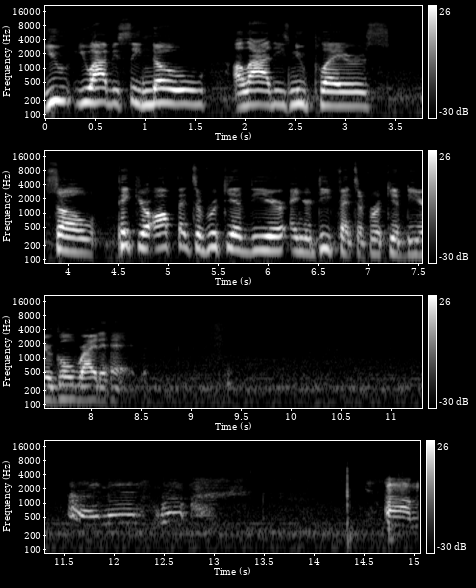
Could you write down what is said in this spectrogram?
You you obviously know a lot of these new players. So pick your offensive rookie of the year and your defensive rookie of the year. Go right ahead. All right, man. Well, um,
